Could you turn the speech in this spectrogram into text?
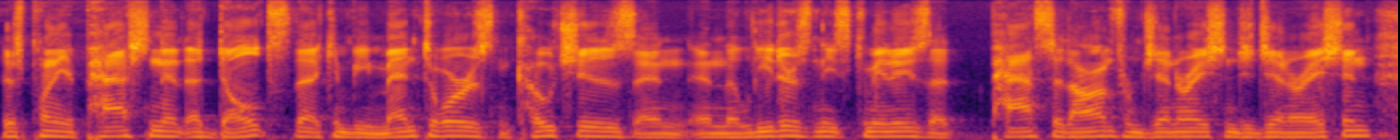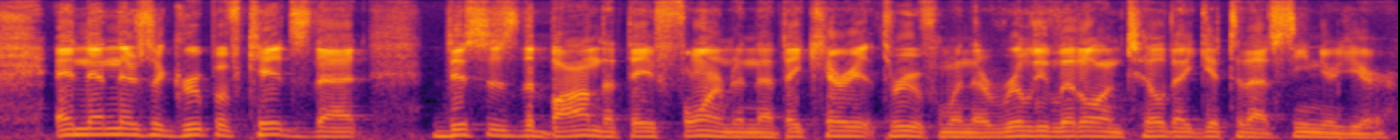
There's plenty of passionate adults that can be mentors and coaches and and the leaders in these communities that pass it on from generation to generation. And then there's a group of kids that this is the bond that they've formed and that they carry it through from when they're really little until they get to that senior year.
